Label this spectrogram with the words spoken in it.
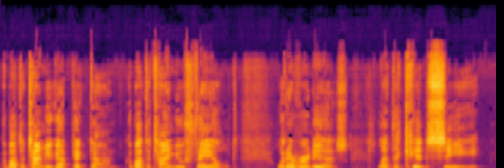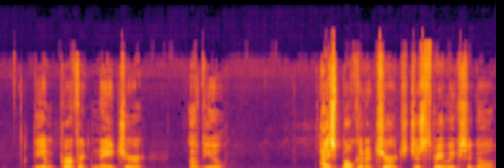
about the time you got picked on, about the time you failed, whatever it is. Let the kids see the imperfect nature of you. I spoke in a church just three weeks ago,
